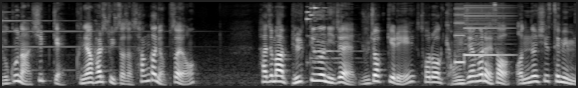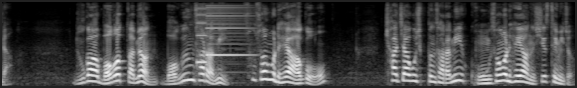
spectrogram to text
누구나 쉽게 그냥 할 수 있어서 상관이 없어요. 하지만 빌딩은 이제 유저끼리 서로 경쟁을 해서 얻는 시스템입니다. 누가 먹었다면 먹은 사람이 수성을 해야 하고 차지하고 싶은 사람이 공성을 해야 하는 시스템이죠.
